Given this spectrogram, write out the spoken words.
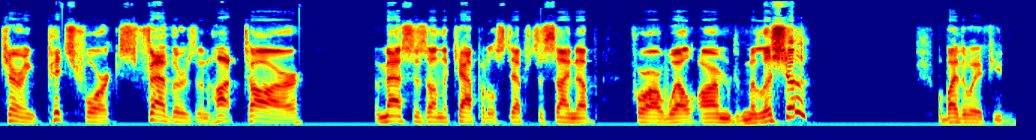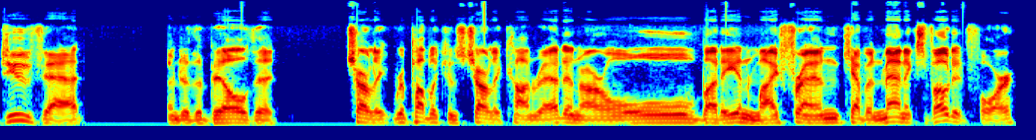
carrying pitchforks, feathers, and hot tar amasses on the Capitol steps to sign up for our well-armed militia? Well, by the way, if you do that under the bill that Charlie Republicans Charlie Conrad and our old buddy and my friend Kevin Mannix voted for,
